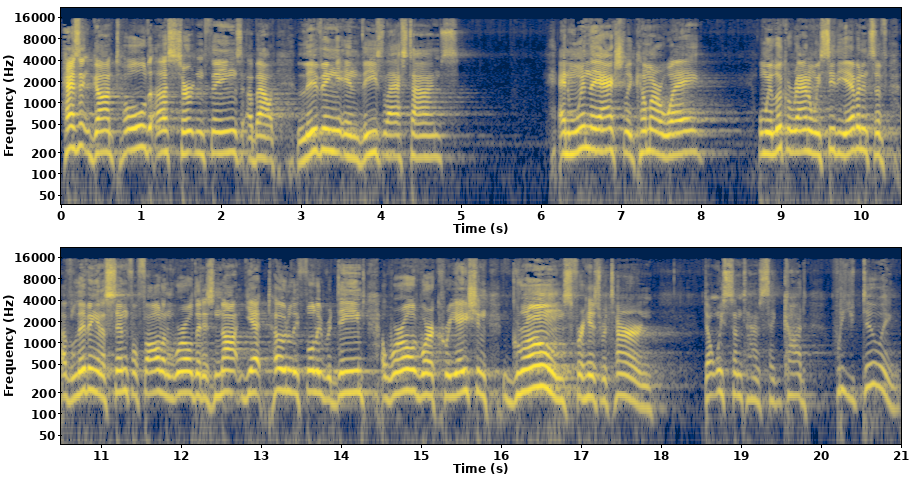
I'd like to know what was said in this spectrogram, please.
Hasn't God told us certain things about living in these last times? And when they actually come our way, when we look around and we see the evidence of, of living in a sinful, fallen world that is not yet totally, fully redeemed, a world where creation groans for his return, don't we sometimes say, God, what are you doing?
